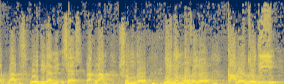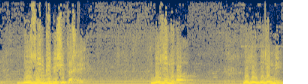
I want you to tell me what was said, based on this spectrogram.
একবার আমি শেষ রাখলাম। সুন্দর। দুই নম্বর হলো, কারও যদি বুজুর্গ বেশি থাকে, বুজুর্গ হয়, বুজুর্গ বুঝেননি?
